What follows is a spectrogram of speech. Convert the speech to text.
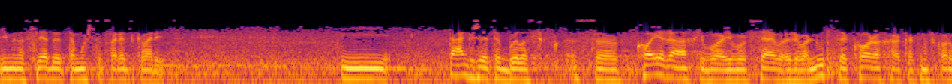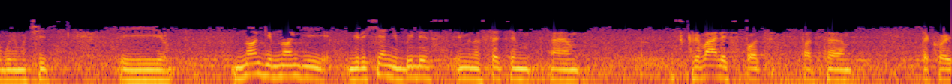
именно следовать тому, что Творец говорит. И также это было с, с Койрах, его, его вся его революция Кораха, как мы скоро будем учить. И многие-многие грехи, они были с, именно с этим, эм, скрывались под, под эм, такой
